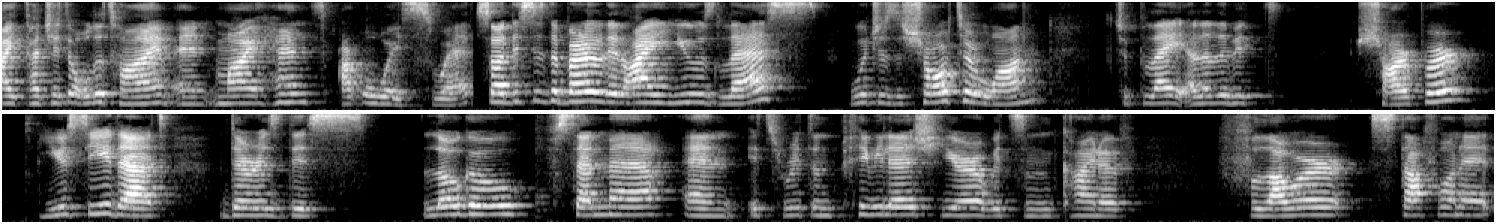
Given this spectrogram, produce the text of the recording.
I touch it all the time and my hands are always sweat. So this is the barrel that I use less, which is a shorter one to play a little bit sharper. You see that there is this logo of Selmer and it's written privilege here with some kind of flower stuff on it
